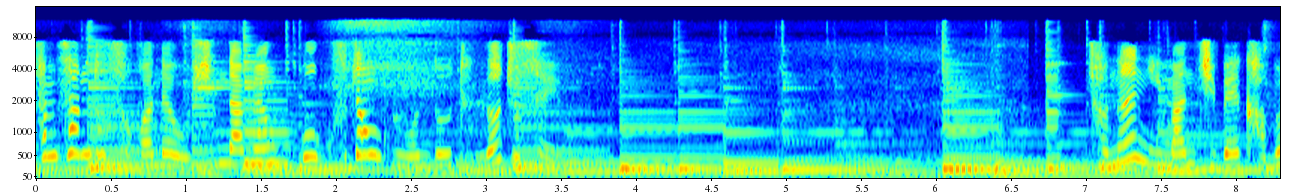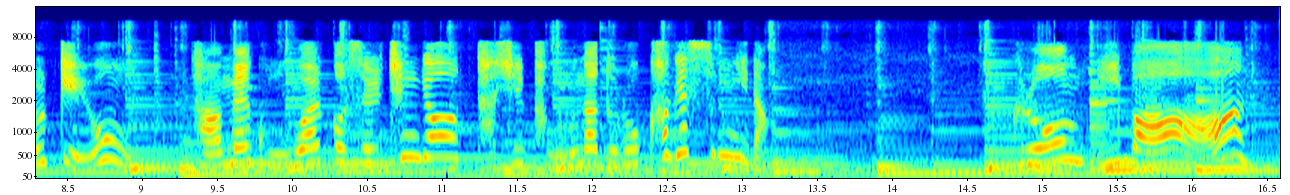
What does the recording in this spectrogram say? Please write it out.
삼산도서관에 오신다면 꼭 후정공원도 들러주세요. 저는 이만 집에 가볼게요. 다음에 공부할 것을 챙겨 다시 방문하도록 하겠습니다. 그럼 이만.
